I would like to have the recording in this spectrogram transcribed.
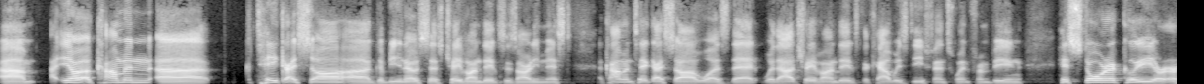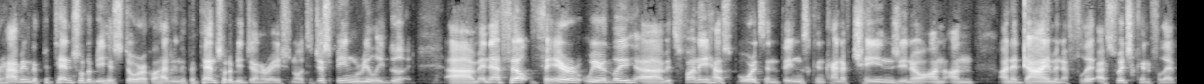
Um, you know, a common uh, take I saw, uh, Gabino says Trevon Diggs is already missed. A common take I saw was that without Trevon Diggs, the Cowboys defense went from being historically or, or, having the potential to be historical, having the potential to be generational, to just being really good. Um, and that felt fair. Weirdly, um, it's funny how sports and things can kind of change, you know, on on on a dime and a flip, a switch can flip.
